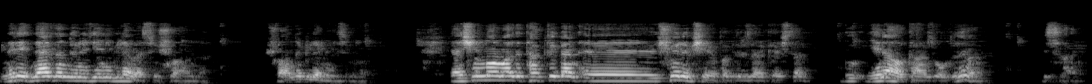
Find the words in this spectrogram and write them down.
Nereye, nereden döneceğini bilemezsin şu anda. Şu anda bilemeyiz bunu. Yani şimdi normalde takriben ee, şöyle bir şey yapabiliriz arkadaşlar. Bu yeni halka arz oldu değil mi? Bir saniye.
